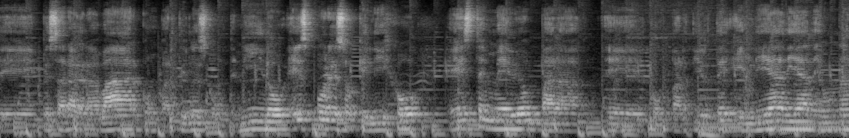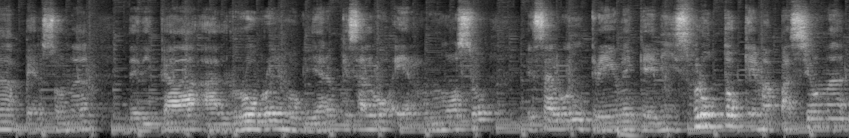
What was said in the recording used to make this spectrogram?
de empezar a grabar, compartirles contenido. Es por eso que elijo este medio para eh, compartirte el día a día de una persona dedicada al rubro inmobiliario, que es algo hermoso, es algo increíble, que disfruto, que me apasiona,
